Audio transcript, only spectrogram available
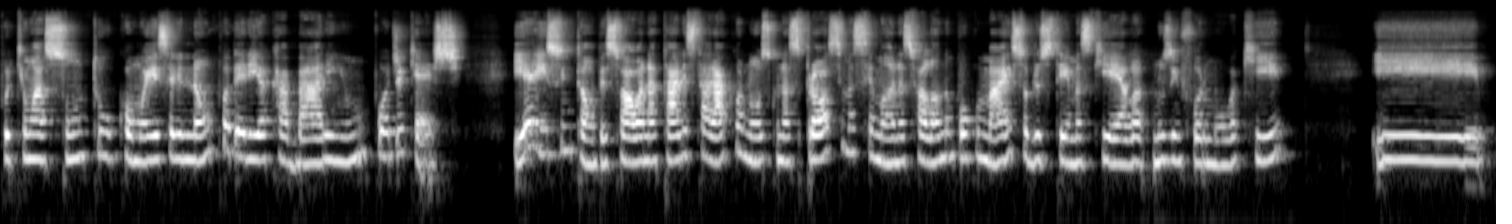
Porque um assunto como esse ele não poderia acabar em um podcast. E é isso então, pessoal. A Natália estará conosco nas próximas semanas falando um pouco mais sobre os temas que ela nos informou aqui. E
